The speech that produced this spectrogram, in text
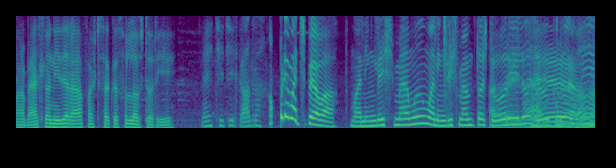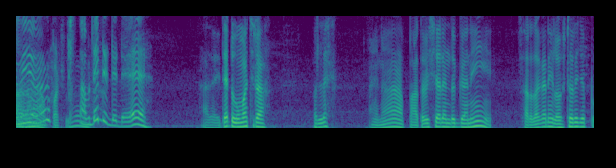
మన బ్యాచ్లో నీదేరా ఫస్ట్ సక్సెస్ఫుల్ లవ్ స్టోరీ ఏ చీచీ కాదురా. అప్పుడే మర్చిపోయావా? మన ఇంగ్లీష్ మ్యామ్ మన ఇంగ్లీష్ మ్యామ్తో స్టోరీలు జోకులు అవి ఇవి? అప్పట్లో. అదైతే టూ మచ్ రా. వదిలే. అయినా పాత విషయాలు ఎందుకు కానీ సరదాగా నీ లవ్ స్టోరీ చెప్పు.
